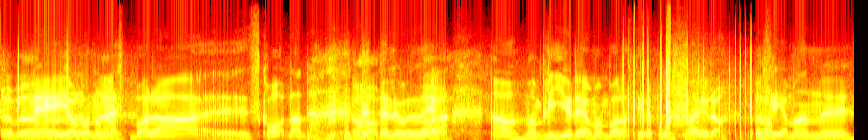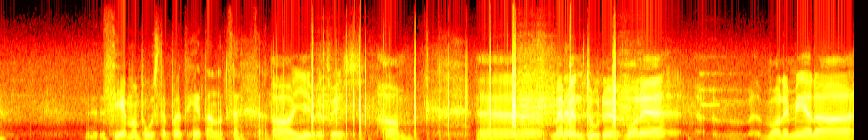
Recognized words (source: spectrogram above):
Över, Nej, jag var nog Nej. mest bara eh, skadad. Jaha. Eller vad säga. Ja, Ja, man blir ju det om man bara stirrar på ost varje dag. Då Ja. ser, man, eh, ser man på osten på ett helt annat sätt sen. Ja, givetvis. Ja. Eh, men, men tog du, var det, var det mera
